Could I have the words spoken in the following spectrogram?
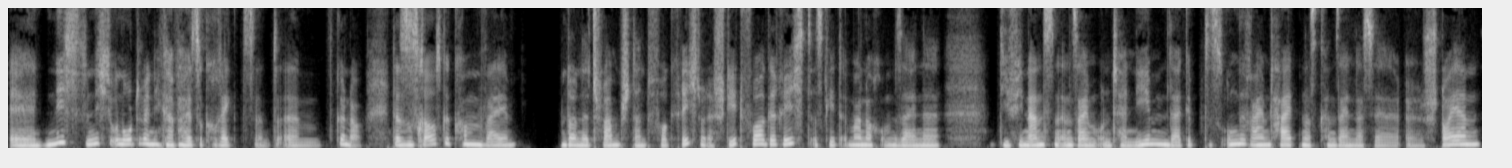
äh, nicht, nicht notwendigerweise korrekt sind. Ähm, genau. Das ist rausgekommen, weil Donald Trump stand vor Gericht oder steht vor Gericht. Es geht immer noch um seine, die Finanzen in seinem Unternehmen. Da gibt es Ungereimtheiten. Es kann sein, dass er äh, Steuern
